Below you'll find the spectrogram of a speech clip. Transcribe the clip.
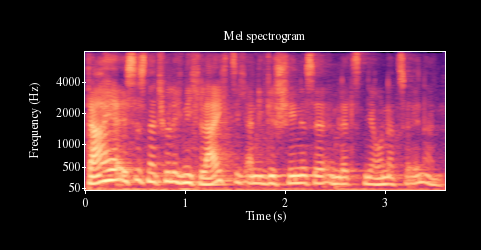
Daher ist es natürlich nicht leicht, sich an die Geschehnisse im letzten Jahrhundert zu erinnern.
